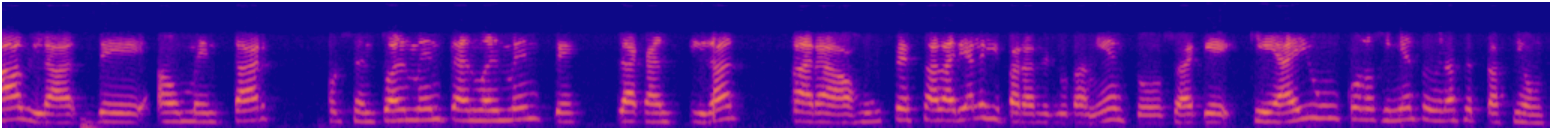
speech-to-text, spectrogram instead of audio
habla de aumentar porcentualmente anualmente la cantidad para ajustes salariales y para reclutamiento. O sea, que, que hay un conocimiento de una aceptación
